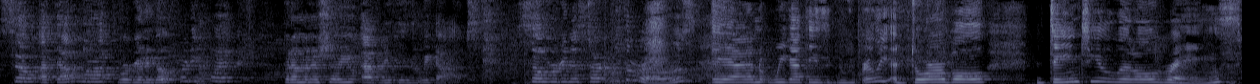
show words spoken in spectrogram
So I've got a lot. We're gonna go pretty quick, but I'm gonna show you everything that we got. So we're gonna start with the rose, and we got these really adorable, dainty little rings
